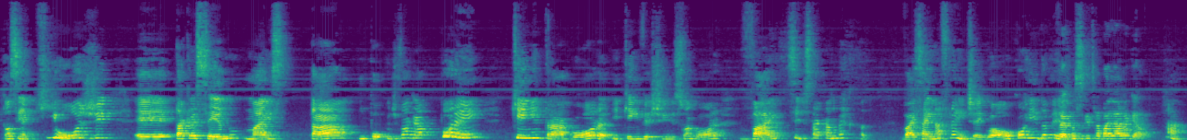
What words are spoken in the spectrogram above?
Então, assim, aqui hoje está é, crescendo, mas está um pouco devagar. Porém, quem entrar agora e quem investir nisso agora vai se destacar no mercado. Vai sair na frente, é igual corrida mesmo. Vai conseguir trabalhar legal. Ah,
